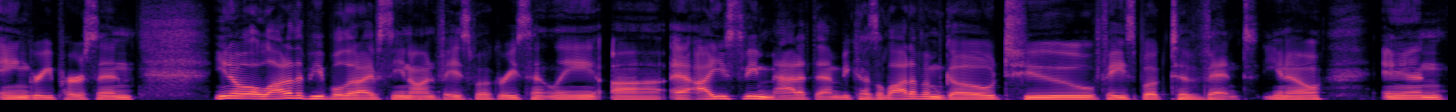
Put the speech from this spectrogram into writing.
angry person. You know, a lot of the people that I've seen on Facebook recently, uh, I I used to be mad at them because a lot of them go to Facebook to vent, you know, and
